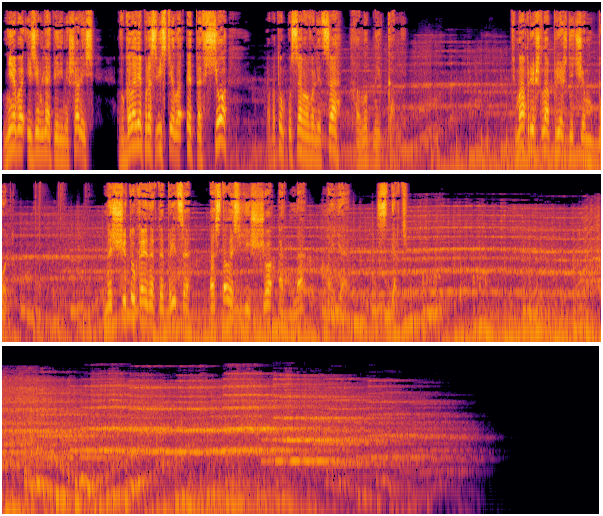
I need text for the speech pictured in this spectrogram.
Небо и земля перемешались, в голове просвистело это все — а потом у самого лица холодные камни. Тьма пришла прежде, чем боль. На счету Кайнерта Брица осталась еще одна моя смерть.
